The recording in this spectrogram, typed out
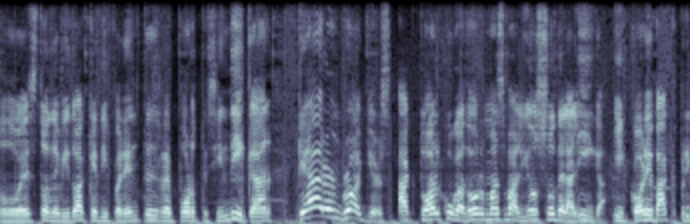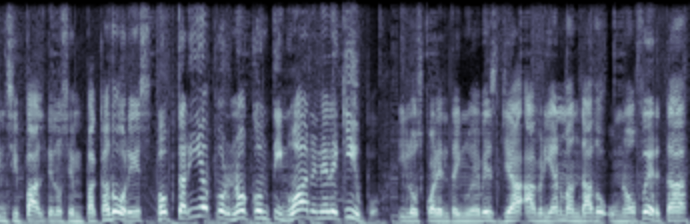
Todo esto debido a que diferentes reportes indican que Aaron Rodgers, actual jugador más valioso de la liga y coreback principal de los empacadores, optaría por no continuar en el equipo y los 49 ya habrían mandado una oferta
